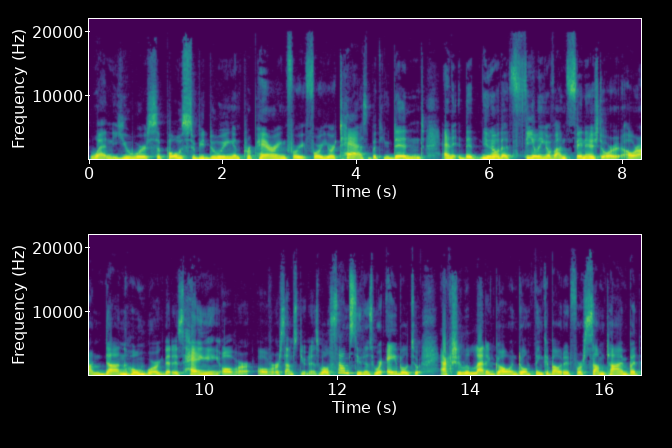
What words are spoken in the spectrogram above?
when you were supposed to be doing and preparing for for your test but you didn't. And that you know that feeling of unfinished or or undone homework that is hanging over over some students. Well some students were able to actually let it go and don't think about it for some time but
